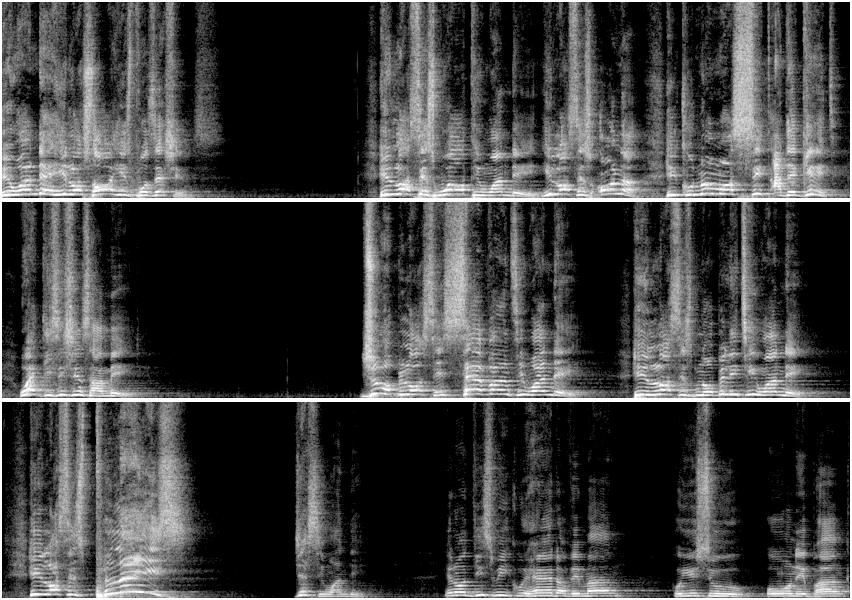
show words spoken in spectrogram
In one day, he lost all his possessions. He lost his wealth in one day. He lost his honor. He could no more sit at the gate where decisions are made. Job lost his servants in one day. He lost his nobility in one day. He lost his place just in one day. You know, this week we heard of a man who used to own a bank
